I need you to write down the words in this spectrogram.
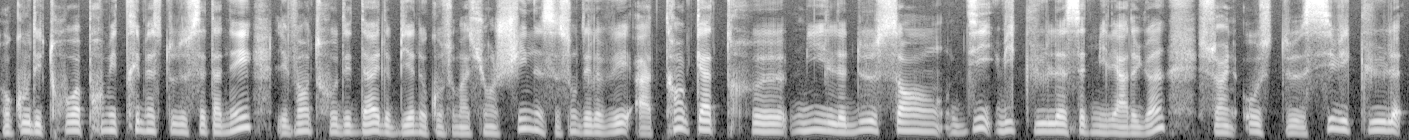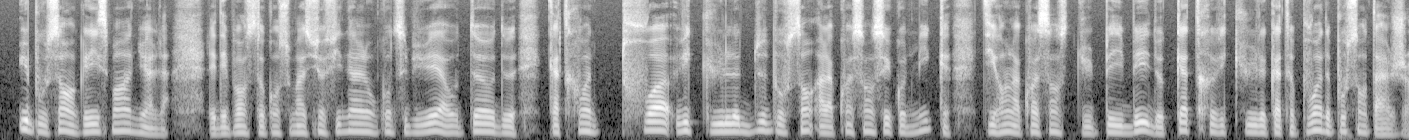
Au cours des trois premiers trimestres de cette année, les ventes au détail de biens de consommation en Chine se sont élevées à 34 210,7 milliards de yuan, soit une hausse de 6,1% en glissement annuel. Les dépenses de consommation finale ont contribué à hauteur de 83,2% à la croissance économique, tirant la croissance du PIB de 4,4 points de pourcentage.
